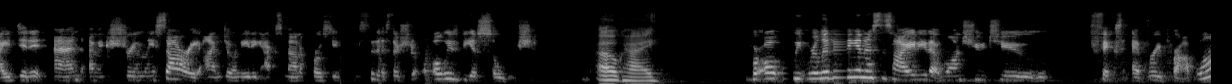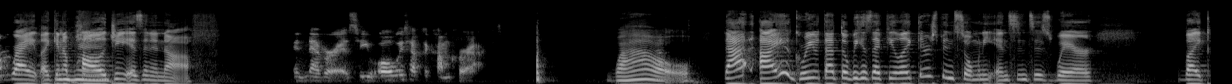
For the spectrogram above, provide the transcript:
I did it, and I'm extremely sorry. I'm donating X amount of proceeds to this. There should always be a solution Okay. we're all, we, we're living in a society that wants you to fix every problem. Right. Like an Mhm. apology isn't enough. It never is. So you always have to come correct. Wow. That I agree with that though because I feel like there's been so many instances where like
